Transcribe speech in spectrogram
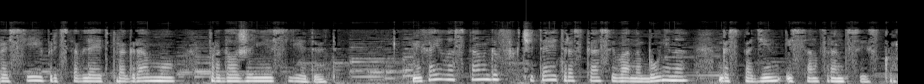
России представляет программу «Продолжение следует». Михаил Остангов читает рассказ Ивана Бунина «Господин из Сан-Франциско».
